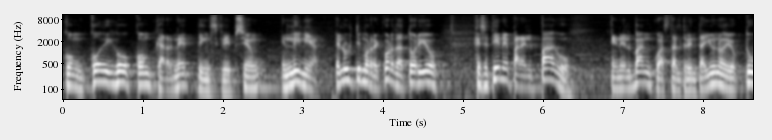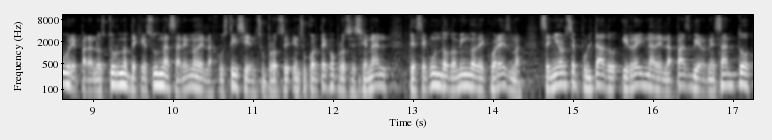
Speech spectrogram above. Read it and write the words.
con código con carnet de inscripción en línea. El último recordatorio que se tiene para el pago en el banco hasta el 31 de octubre para los turnos de Jesús Nazareno de la Justicia en su, en su cortejo procesional de segundo domingo de Cuaresma, Señor Sepultado y Reina de la Paz Viernes Santo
